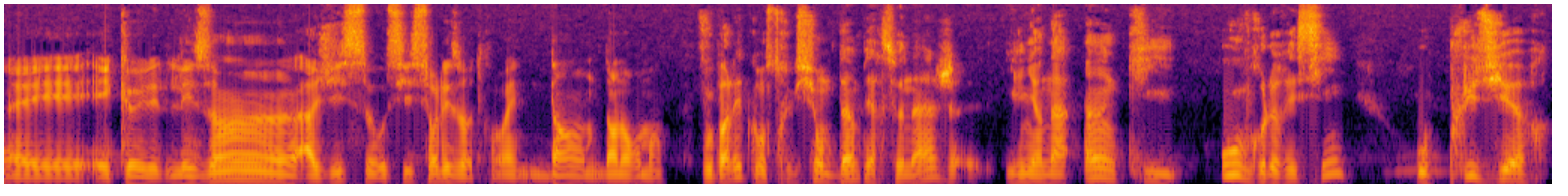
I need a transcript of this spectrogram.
et, que les uns agissent aussi sur les autres dans, dans le roman. Vous parlez de construction d'un personnage. Il y en a un qui ouvre le récit ou plusieurs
